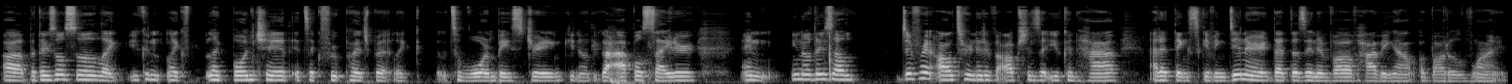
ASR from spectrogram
uh, but there's also like you can like like ponche it's like fruit punch but like it's a warm based drink you know you got apple cider And you know, there's a different alternative options that you can have at a Thanksgiving dinner that doesn't involve having out a bottle of wine.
